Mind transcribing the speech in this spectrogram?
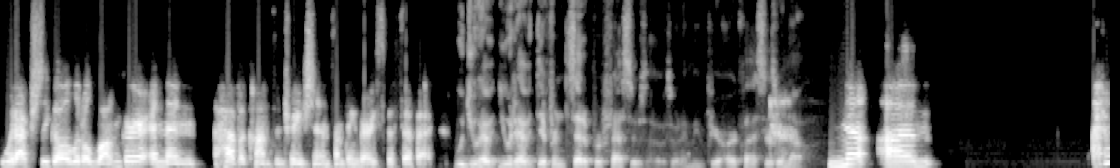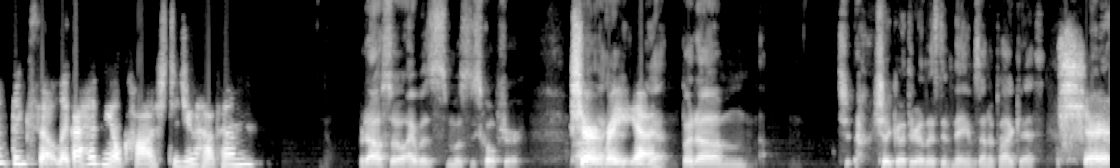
would actually go a little longer and then have a concentration in something very specific. Would you have you would have a different set of professors though? Is what I mean for your art classes or no? No, um, I don't think so. Like I had Neil Kosh. Did you have him? But also, I was mostly sculpture. Uh, Sure, had- right, yeah, But um, should, should I go through a list of names on a podcast? sure.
